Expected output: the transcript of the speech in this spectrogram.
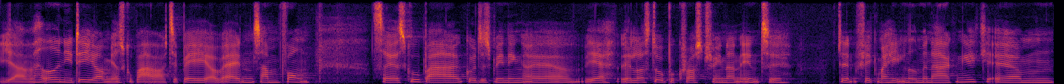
jeg havde en idé om, at jeg skulle bare være tilbage og være i den samme form. Så jeg skulle bare gå til spinning, og jeg, ja, eller stå på cross-traineren indtil den fik mig helt ned med nakken. Ikke? Um,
